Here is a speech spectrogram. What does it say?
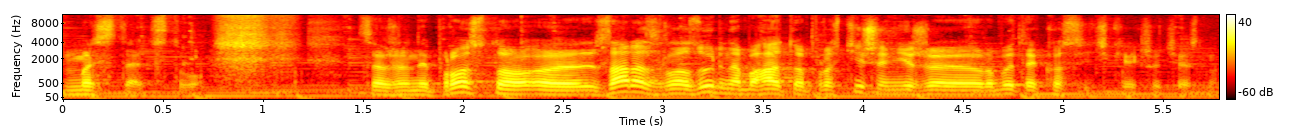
мистецтво. Це вже не просто. е, Зараз глазурь набагато простіше, ніж робити косички, якщо чесно.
